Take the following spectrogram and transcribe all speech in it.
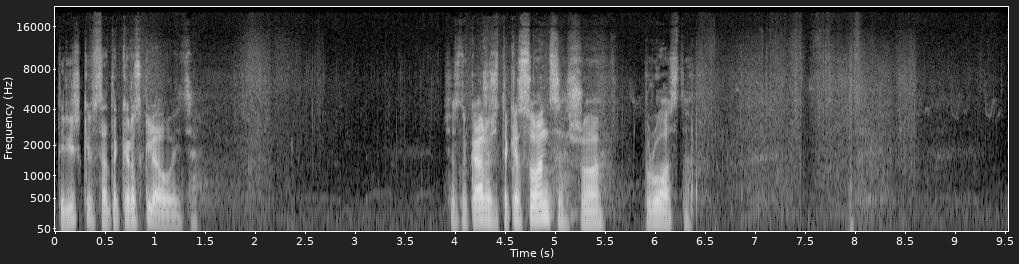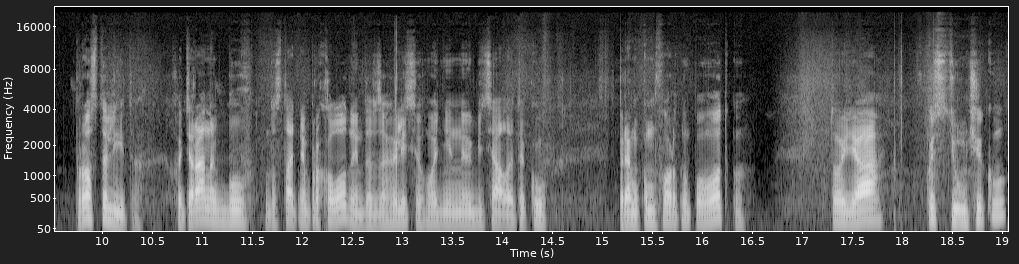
трішки все-таки розкльовується. Чесно кажучи, таке сонце, що просто. Просто літо. Хоч ранок був достатньо прохолодний, де взагалі сьогодні не обіцяли таку прям комфортну погодку, то я в костюмчику,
